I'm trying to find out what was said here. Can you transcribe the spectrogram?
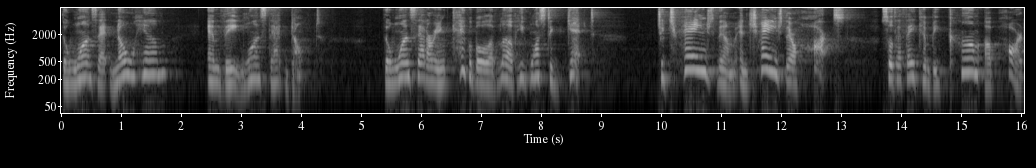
The ones that know him and the ones that don't. The ones that are incapable of love, he wants to get to change them and change their hearts so that they can become a part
